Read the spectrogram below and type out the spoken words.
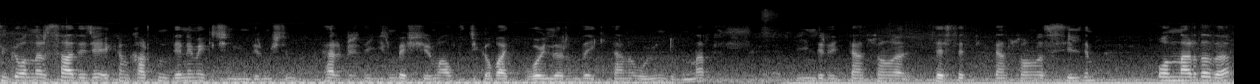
Çünkü onları sadece ekran kartını denemek için indirmiştim. Her biri de 25-26 GB boylarında iki tane oyundu bunlar. İndirdikten sonra, test ettikten sonra sildim. Onlarda da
